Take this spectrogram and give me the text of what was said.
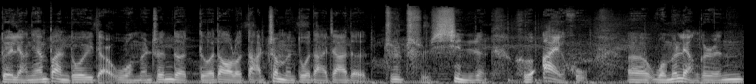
对，两年半多一点儿，我们真的得到了大这么多大家的支持、信任和爱护。呃，我们两个人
